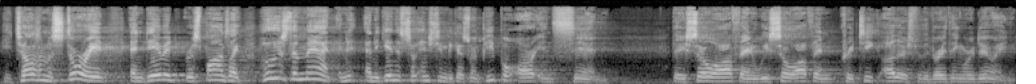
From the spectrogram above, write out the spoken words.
He tells him a story, and David responds like, who's the man? And, and again, it's so interesting because when people are in sin, they so often, we so often critique others for the very thing we're doing.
